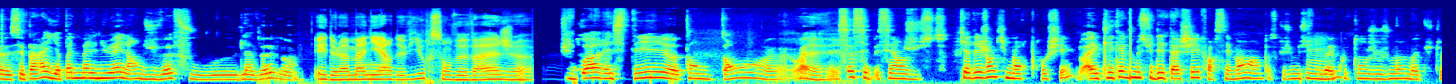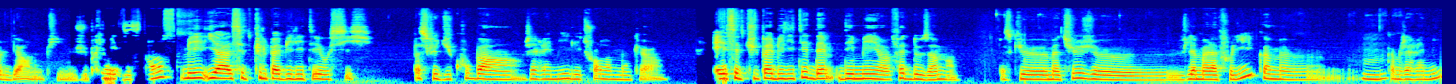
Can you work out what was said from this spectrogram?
euh, c'est pareil, il n'y a pas de manuel hein, du veuf ou de la veuve. Et de la manière de vivre son veuvage tu dois rester euh, tant de temps. Euh, ouais. ça, c'est injuste. Il y a des gens qui me l'ont reproché, avec lesquels je me suis détachée forcément, hein, parce que je me suis dit, bah, mhm. écoute, ton jugement, bah, tu te le gardes, et puis j'ai pris mes distances. Mais il y a cette culpabilité aussi, parce que du coup, ben, Jérémy, il est toujours dans mon cœur. Et cette culpabilité d'aimer en fait deux hommes. Parce que Mathieu, je, je l'aime à la folie, comme, euh, mhm. comme Jérémy.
